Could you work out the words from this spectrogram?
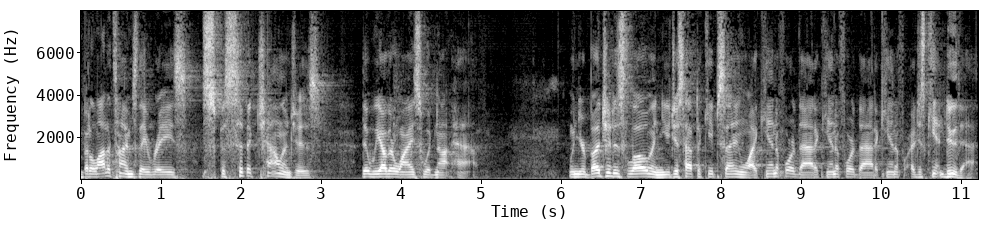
but a lot of times they raise specific challenges that we otherwise would not have. When your budget is low and you just have to keep saying, well, I can't afford that, I can't afford that, I can't afford, I just can't do that.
